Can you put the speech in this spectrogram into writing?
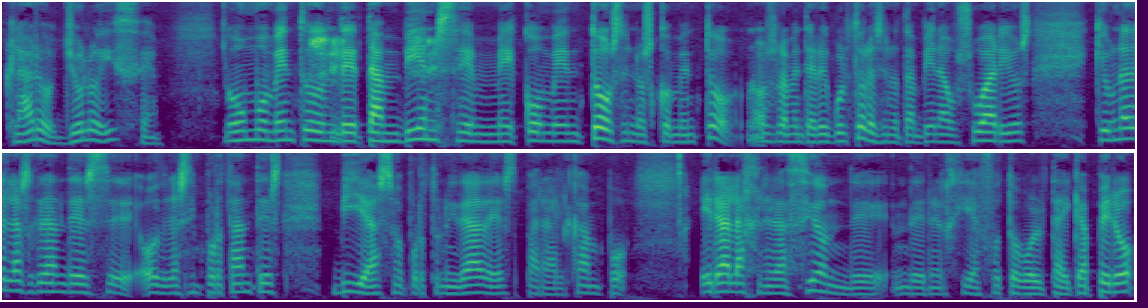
claro, yo lo hice. Hubo un momento donde también se me comentó, se nos comentó, no solamente a agricultores, sino también a usuarios, que una de las grandes eh, o de las importantes vías, oportunidades para el campo era la generación de, energía fotovoltaica. Pero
